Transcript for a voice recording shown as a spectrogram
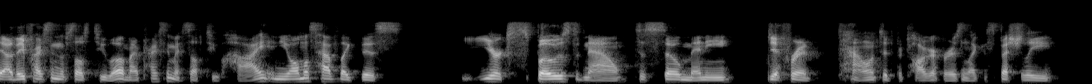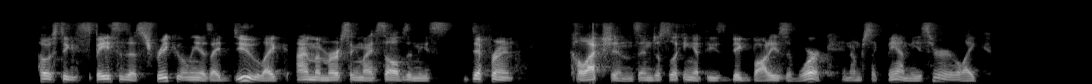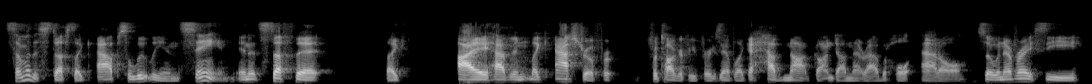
are they pricing themselves too low? Am I pricing myself too high? And you almost have like this, you're exposed now to so many different talented photographers and like especially hosting spaces as frequently as I do, like I'm immersing myself in these different collections and just looking at these big bodies of work. And I'm just like, man, these are like some of this stuff's like absolutely insane. And it's stuff that like I haven't like astro for photography, for example, like I have not gone down that rabbit hole at all. So whenever I see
